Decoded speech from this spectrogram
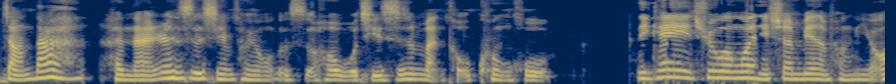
长大很难认识新朋友的时候，我其实是满头困惑。你可以去问问你身边的朋友，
